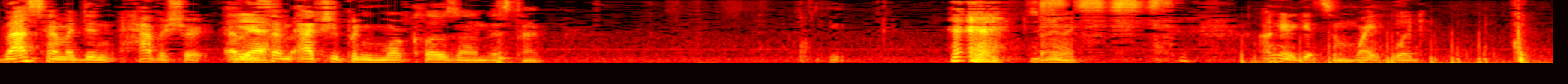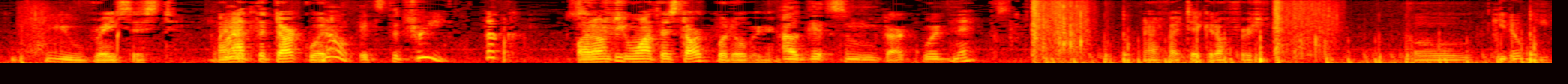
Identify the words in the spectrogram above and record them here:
last time I didn't have a shirt. At Yeah. least I'm actually putting more clothes on this time. so anyway, I'm gonna get some white wood. you racist. Why What? not the dark wood? No, it's the tree. Look. Why don't you want this dark wood over here? I'll get some dark wood next. Not if I take it off first. Okie dokie.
